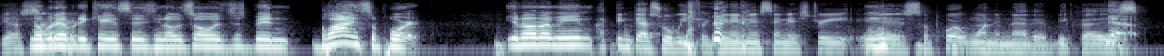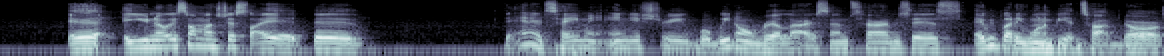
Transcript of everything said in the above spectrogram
yes, no whatever the case is. You know, it's always just been blind support. You know what I mean? I think that's what we forget in this industry Mhm. is support one another because, it, you know, it's almost just like the the entertainment industry. What we don't realize sometimes is everybody want to be a top dog,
